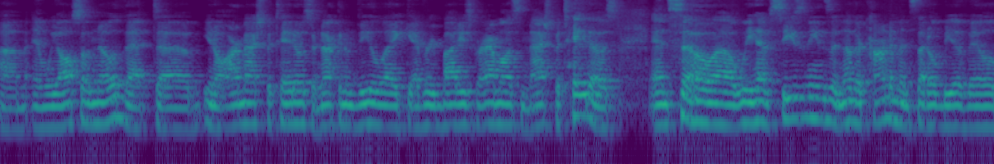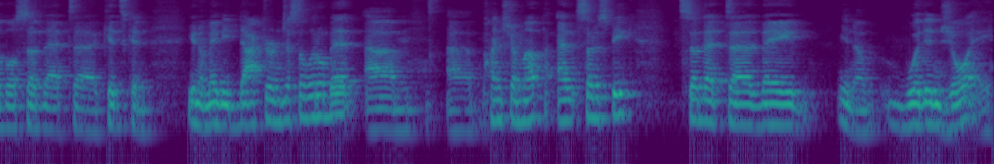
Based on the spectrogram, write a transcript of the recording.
Um, and we also know that uh, you know our mashed potatoes are not going to be like everybody's grandma's mashed potatoes. And so uh, we have seasonings and other condiments that will be available so that uh, kids can you know, maybe doctor them just a little bit, um, uh, punch them up, uh, so to speak, so that uh, they, you know, would enjoy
